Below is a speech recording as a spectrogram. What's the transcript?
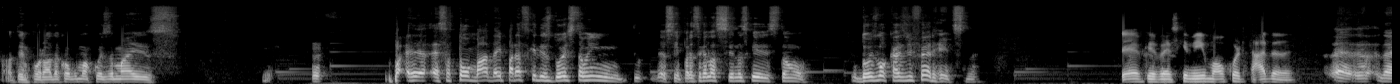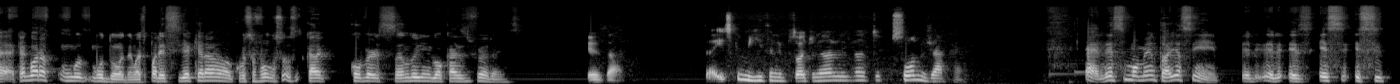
a temporada com alguma coisa mais. Essa tomada aí parece que eles dois estão em. Assim, parece aquelas cenas que estão em dois locais diferentes, né? É, porque parece que é meio mal cortada, né? É, é, é que agora mudou, né? Mas parecia que era como se fosse os caras conversando em locais diferentes. Exato. É isso que me irrita no episódio, né? Eu tô com sono já, cara. É, nesse momento aí, assim, ele, ele, esse, esse,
